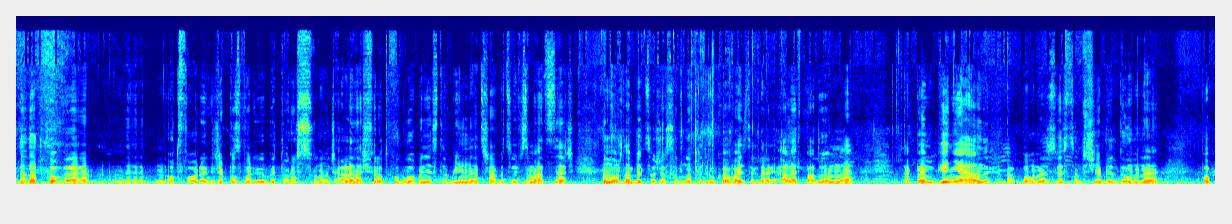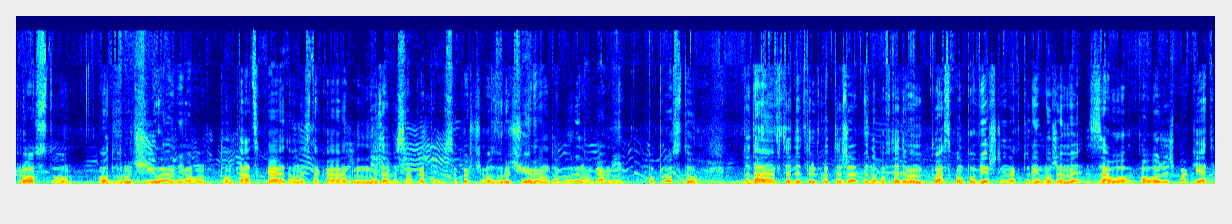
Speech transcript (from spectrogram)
dodatkowe e, otwory, gdzie pozwoliłyby to rozsunąć, ale na środku byłoby niestabilne, trzeba by coś wzmacniać, no można by coś osobno wydrukować i tak dalej, ale wpadłem na, tak powiem, genialny chyba pomysł, jestem z siebie dumny, po prostu odwróciłem ją, tą tackę, ona jest taka nie za wysoka tej wysokości, odwróciłem ją do góry nogami, po prostu, dodałem wtedy tylko te rzepy, no bo wtedy mamy płaską powierzchnię, na której możemy położyć pakiet,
